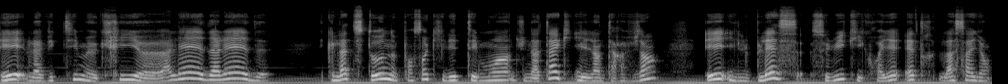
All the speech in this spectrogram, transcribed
et la victime crie euh, à l'aide, à l'aide. Gladstone, pensant qu'il est témoin d'une attaque, il intervient et il blesse celui qui croyait être l'assaillant.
